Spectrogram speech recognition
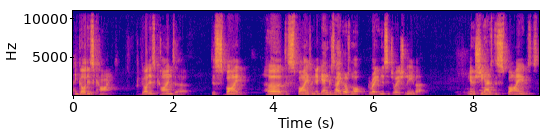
And God is kind. God is kind to her, despite her despising. Again, because Hagar's not great in this situation either. You know, she has despised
